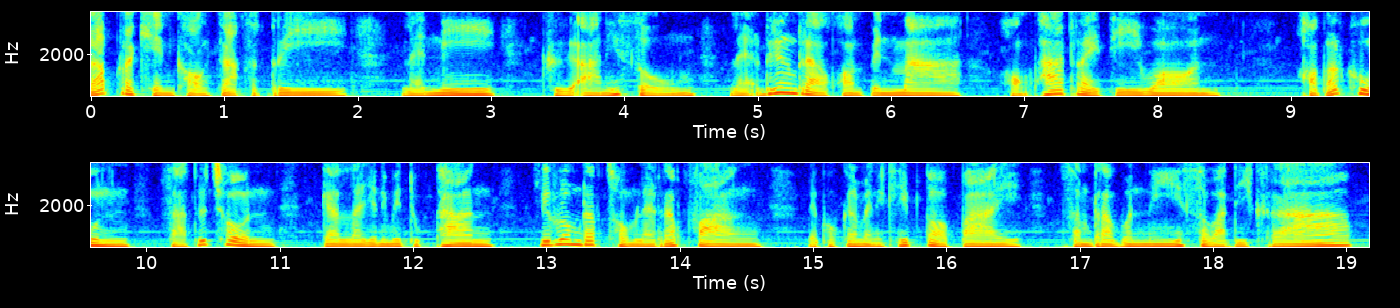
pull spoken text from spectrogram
รับประเคนของจากสตรี และนี่ คืออานิสงส์และเรื่องราวความเป็นมาของผ้าไตรจีวร ขอบพระคุณสาธุชนกัลายนิมิตทุกท่านที่ร่วมรับชมและรับฟัง และพบกันใหม่ในคลิปต่อไปสำหรับวันนี้สวัสดีครับ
